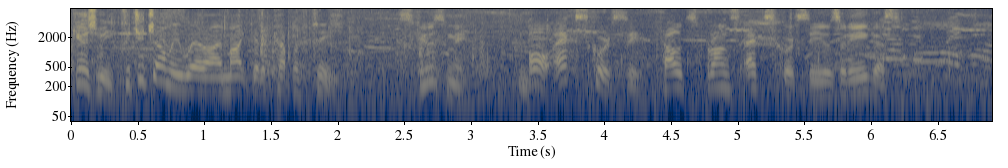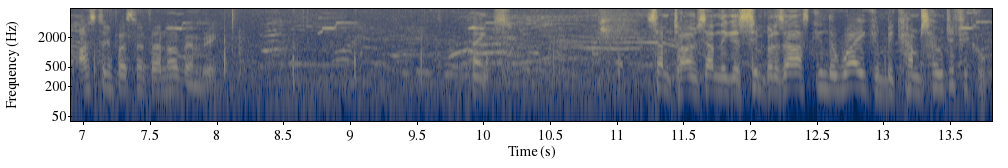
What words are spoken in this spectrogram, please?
excuse me. Could you tell me where I might get a cup of tea? Excuse me. Hmm. O, ekskursija. Tautas fronts ekskursija uz Rīgas. 18. novembrī. Thanks. Sometimes something as simple as asking the way can become so difficult.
